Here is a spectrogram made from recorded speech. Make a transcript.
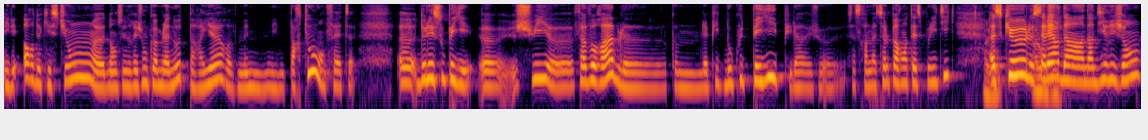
il est hors de question, euh, dans une région comme la nôtre, par ailleurs, même, partout en fait, de les sous-payer. je suis favorable, comme l'appliquent beaucoup de pays, puis là, je, ça sera ma seule parenthèse politique, à ce que le salaire d'un dirigeant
